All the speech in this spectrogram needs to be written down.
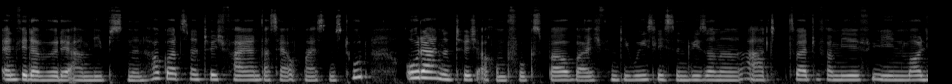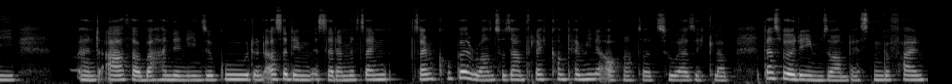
Entweder würde er am liebsten in Hogwarts natürlich feiern, was er auch meistens tut, oder natürlich auch im Fuchsbau, weil ich finde, die Weasleys sind wie so eine Art zweite Familie für ihn. Molly und Arthur behandeln ihn so gut und außerdem ist er dann mit sein, seinem Kumpel Ron zusammen. Vielleicht kommt Hermine auch noch dazu. Also ich glaube, das würde ihm so am besten gefallen.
